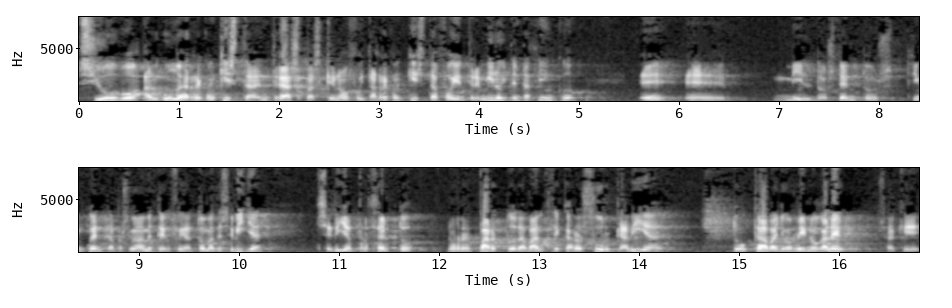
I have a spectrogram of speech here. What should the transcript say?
se hubo algunha reconquista, entre aspas, que non foi tan reconquista, foi entre 1085 e eh, 1250, aproximadamente, que foi a toma de Sevilla. Sevilla, por certo, no reparto de avance caro sur que había, tocaba o reino galego. O sea que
